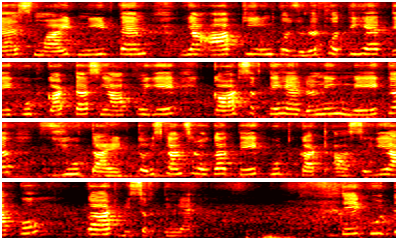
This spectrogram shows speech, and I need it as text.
else might need them या आपकी इनको ज़रूरत होती है। दे कुड कट दस या आपको ये काट सकते हैं। रनिंग मेक यू टाइट तो इसका आंसर होगा दे कुड कट अस ये आपको काट भी सकती हैं। दे कुड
